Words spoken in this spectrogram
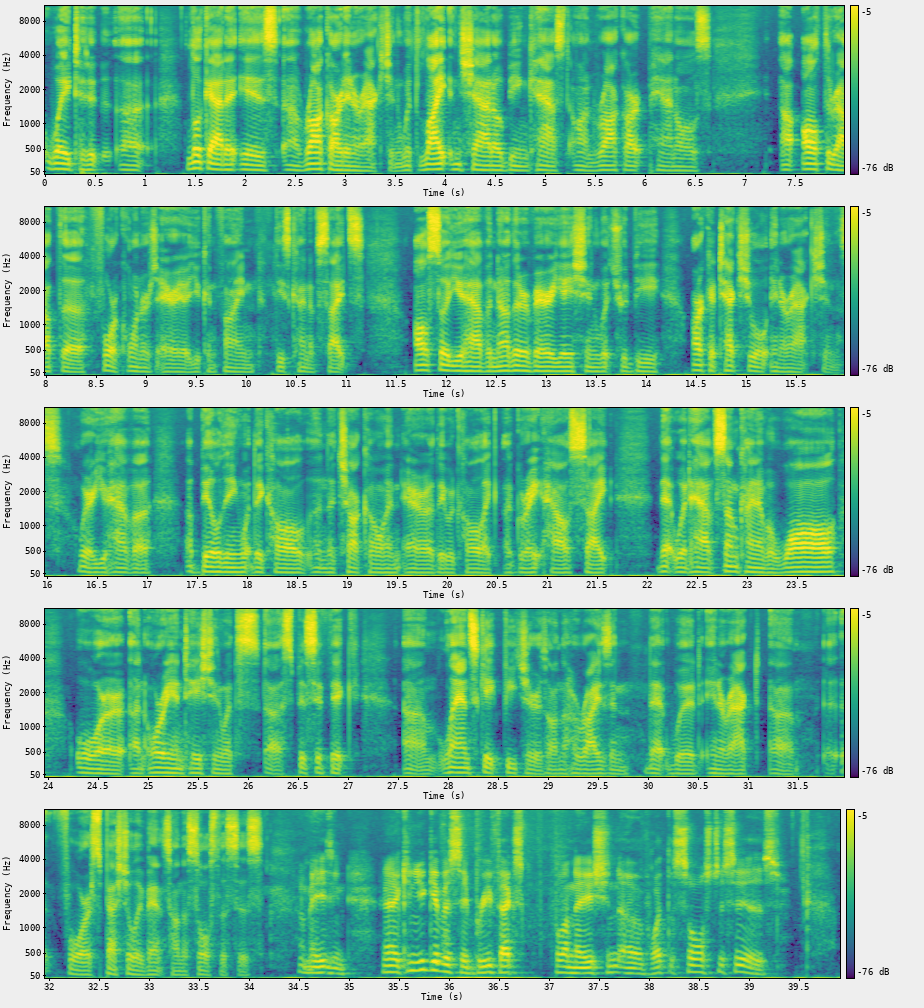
way to uh, look at it is uh, rock art interaction with light and shadow being cast on rock art panels uh, all throughout the Four Corners area. You can find these kind of sites. Also, you have another variation, which would be architectural interactions, where you have a, a building, what they call in the Chacoan era, they would call like a great house site, that would have some kind of a wall or an orientation with uh, specific um, landscape features on the horizon that would interact um, for special events on the solstices. Amazing. Uh, can you give us a brief explanation of what the solstice is?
